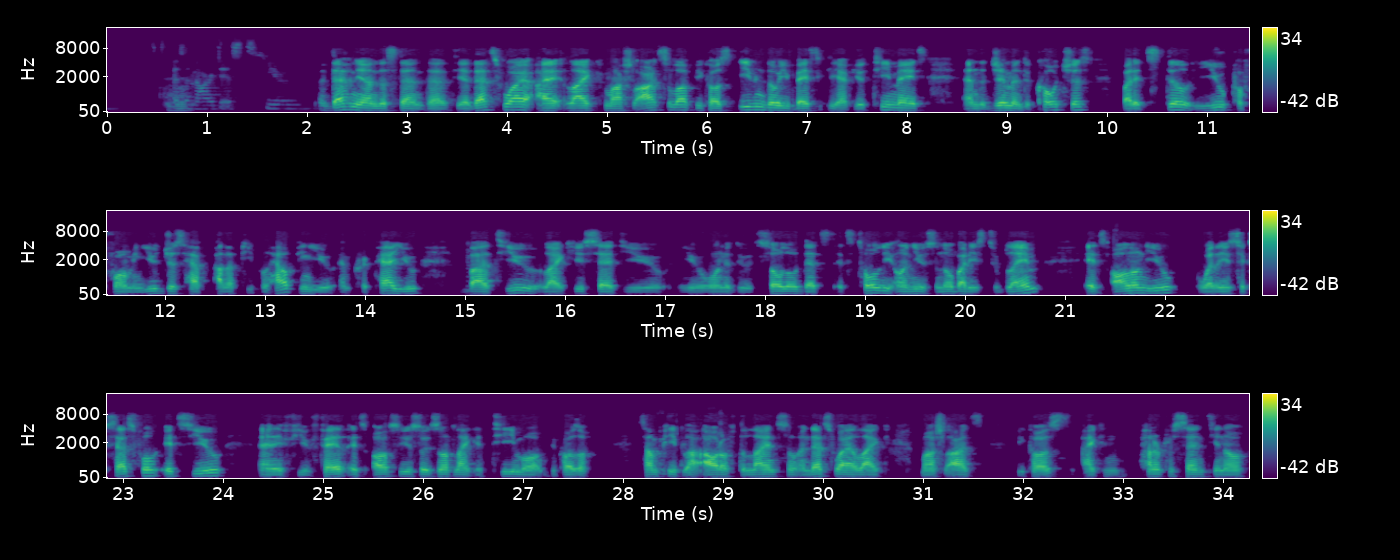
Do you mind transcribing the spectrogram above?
mm-hmm. as an artist you I definitely understand that yeah that's why i like martial arts a lot because even though you basically have your teammates and the gym and the coaches but it's still you performing. You just have other people helping you and prepare you mm-hmm. but you like you said you you want to do it solo. That's it's totally on you so nobody's to blame. It's all on you whether you're successful it's you and if you fail it's also you. So it's not like a team or because of some mm-hmm. people are out of the line. So and that's why i like martial arts because i can 100% you know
